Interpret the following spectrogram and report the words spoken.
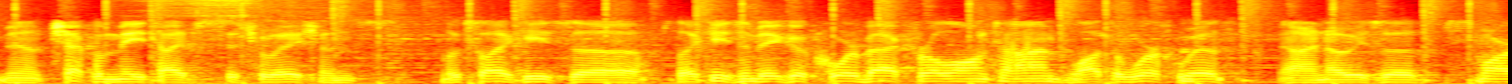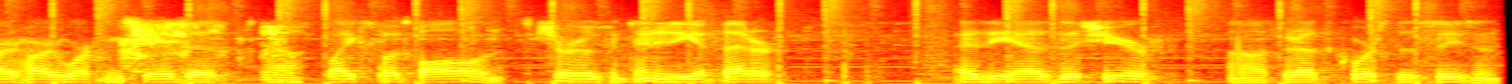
you know, check with me type situations looks like he's uh, like he's gonna be a good quarterback for a long time. A lot to work with. And I know he's a smart, hard-working kid that you know, likes football, and sure he'll continue to get better as he has this year uh, throughout the course of the season.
